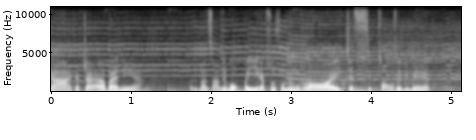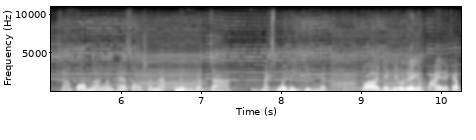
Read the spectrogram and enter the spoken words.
ก้าครับจากอัลเบเนีย ปัจจุบัน 36 ปีครับสูงสุด172 เซนติเมตร สามฟอร์มหลังนั้นแพ้ 2 ชนะ 1 ครับ จากแม็กซ์มวยไทยยิมครับ ก็อย่างที่เรียนกันไปนะครับ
